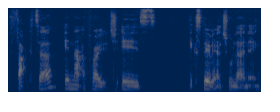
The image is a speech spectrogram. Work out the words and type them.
factor in that approach is experiential learning.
